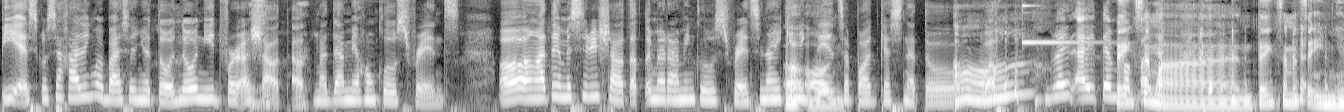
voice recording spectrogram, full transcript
P.S. Kung sakaling mabasa nyo to, no need for a shoutout. Madami akong close friends. Oh, ang ating mystery shoutout ay maraming close friends na nakikinig Oo. din sa podcast na to. Aw. Wow. Blind item Thanks pa pala. naman. Thanks naman sa inyo.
